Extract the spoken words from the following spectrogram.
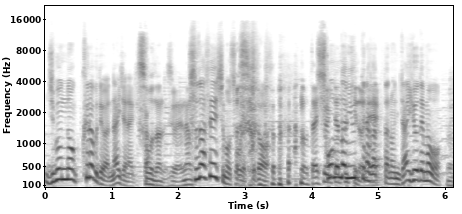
自分のクラブではないじゃないですか。そうなんですよね。なんか須田選手もそうですけど、そんなに打ってなかっね、たのに、代表でも、うん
